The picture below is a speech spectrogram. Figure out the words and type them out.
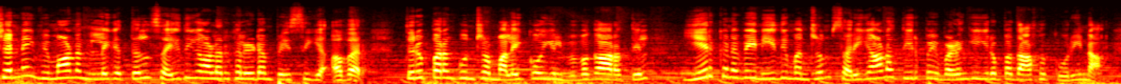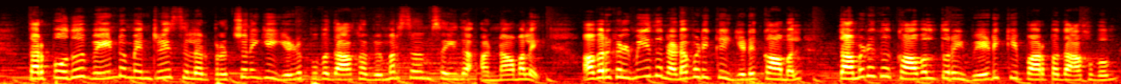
சென்னை விமான நிலையத்தில் செய்தியாளர்களிடம் பேசிய அவர் திருப்பரங்குன்றம் மலைக்கோயில் விவகாரத்தில் ஏற்கனவே நீதிமன்றம் சரியான தீர்ப்பை வழங்கியிருப்பதாக கூறினார். தற்போது வேண்டுமென்றே சிலர் பிரச்சனையை எழுப்புவதாக விமர்சனம் செய்த அண்ணாமலை அவர்கள் மீது நடவடிக்கை எடுக்காமல் தமிழக காவல்துறை வேடிக்கை பார்ப்பதாகவும்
